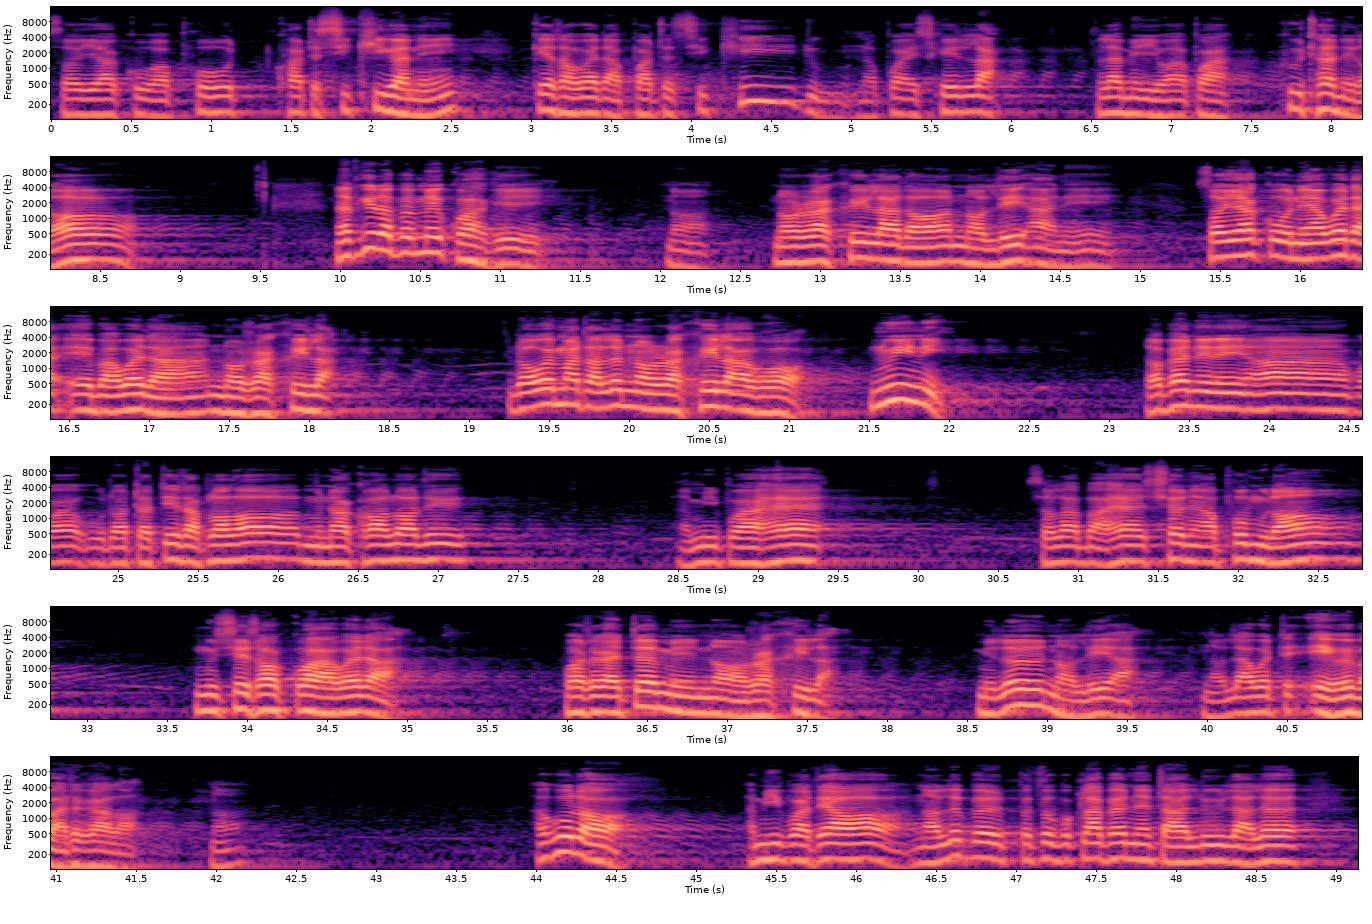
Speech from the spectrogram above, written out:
ဆိုရကူအဖိုးခွာတစီခိကနေကဲတော်ဝဲတာပါတစီခိတုနော်ပွိုင်စကေလာလာမေယောအပွားခုထနေလောနတ်ကိရပမေကွာကေနော်နော်ရခိလာတော့နော်လေးအာနေစောရကိုနေဝဲတာအေဘာဝဲတာနော်ရခိလာတော့ဝဲမတာလဲနော်ရခိလာကိုနွိနီတော့ဖက်နေနေအာဘာဥတော်တတိတာဖလောလောမနာခေါ်လောဒီအမိပွားဟဲ ဆလာဘာဟဲချနေအဖို့မူလောမူစေတော့ကွာဝဲတာဘာတကတဲ့မင်းနော်ရခိလာမီလို့နော်လေးအာနော်လာဝတ်အေဝဲပါတကားလားနော်အခုတော့အမိပွားတဲ့နော်လပပတုပကလာဘနဲ့တာလူလာလေ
